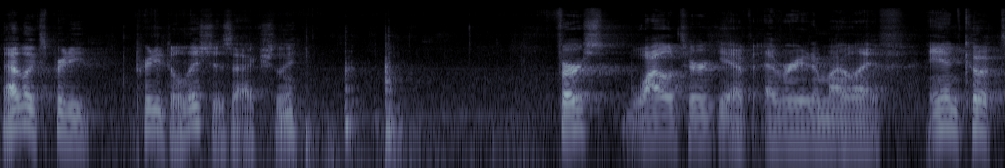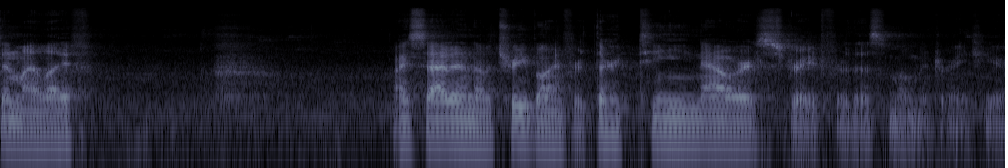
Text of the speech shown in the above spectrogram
That looks pretty, pretty delicious actually. First wild turkey I've ever eaten in my life, and cooked in my life. I sat in a tree blind for 13 hours straight for this moment right here.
